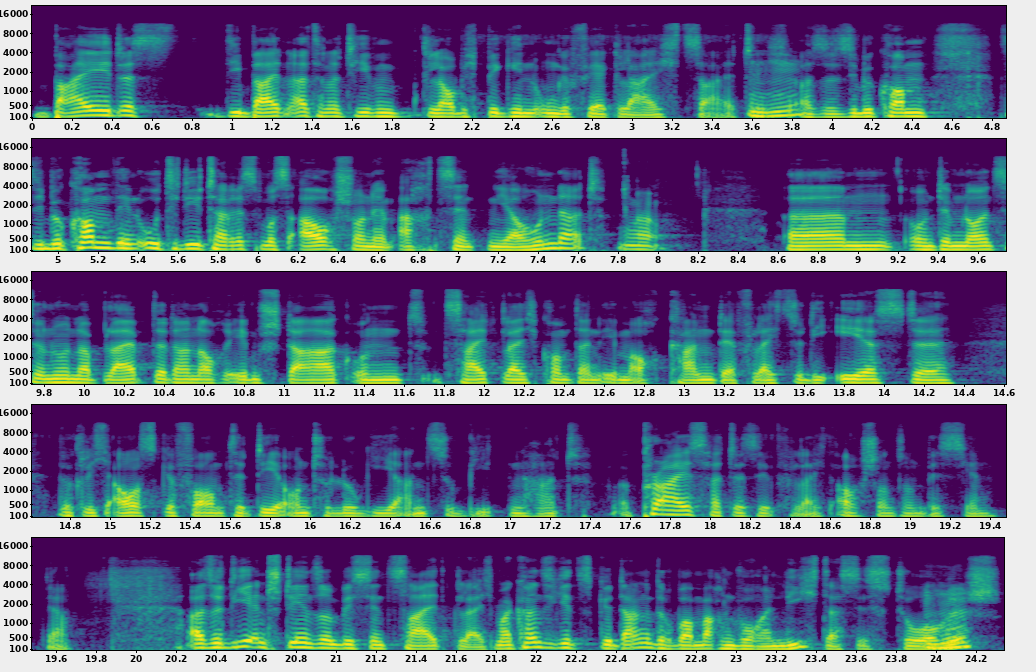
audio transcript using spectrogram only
beides, die beiden Alternativen, glaube ich, beginnen ungefähr gleichzeitig. Mhm. Also sie bekommen, sie bekommen den Utilitarismus auch schon im 18. Jahrhundert. Ja. Ähm, und im 1900 bleibt er dann auch eben stark und zeitgleich kommt dann eben auch Kant, der vielleicht so die erste wirklich ausgeformte Deontologie anzubieten hat. Price hatte sie vielleicht auch schon so ein bisschen, ja. Also die entstehen so ein bisschen zeitgleich. Man kann sich jetzt Gedanken darüber machen, woran liegt das historisch.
